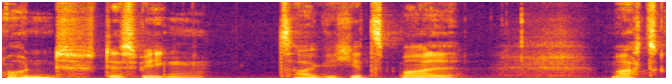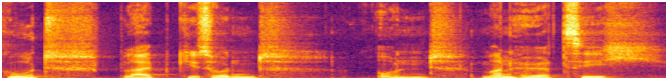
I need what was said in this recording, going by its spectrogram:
Und deswegen sage ich jetzt mal, macht's gut, bleibt gesund und man hört sich.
